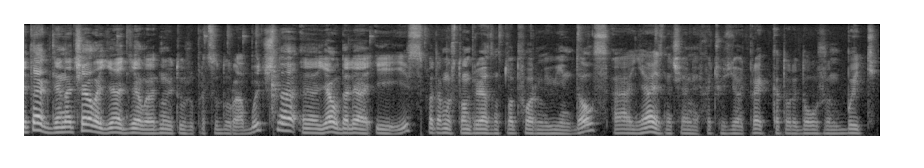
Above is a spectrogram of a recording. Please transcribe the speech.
Итак, для начала я делаю одну и ту же процедуру обычно. Э, я удаляю EIS, потому что он привязан к платформе Windows. А я изначально хочу сделать проект, который должен быть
